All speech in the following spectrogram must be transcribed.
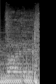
transparente.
